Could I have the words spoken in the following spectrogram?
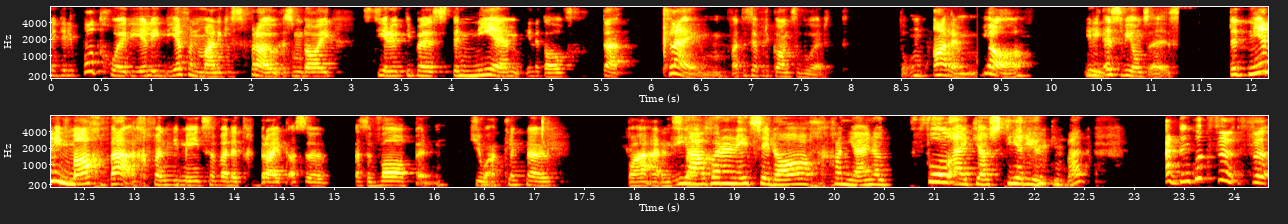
met hierdie pot gooi, die hele idee van mannetjies vrou is om daai stereotypes te neem en dit half te claim. Wat is die Afrikaanse woord? Te omarm. Ja, hierdie Hmm. is wie ons is. Dit neem die mag weg van die mense wat dit gebruik as 'n as 'n wapen. Jo, ek klink nou baie ernstig. Ja, ek wou nou net sê daar gaan jy nou voluit jou stereotype. ek dink ook vir vir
